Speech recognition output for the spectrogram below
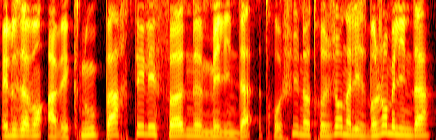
Et nous avons avec nous par téléphone Mélinda Trochu, notre journaliste. Bonjour Mélinda.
